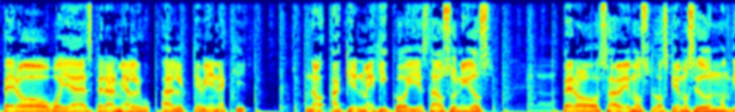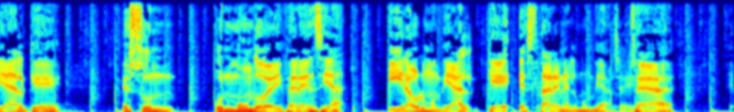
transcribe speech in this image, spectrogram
pero voy a esperarme al, al que viene aquí, ¿no? Aquí en México y Estados Unidos. Pero sabemos los que hemos ido a un mundial que es un, un mundo de diferencia ir a un mundial que estar en el mundial. O sea,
